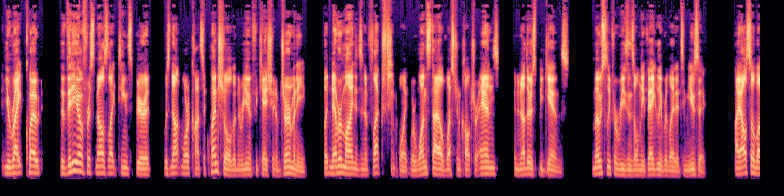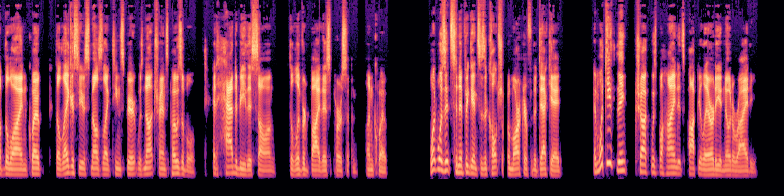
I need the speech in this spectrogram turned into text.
You write, quote, the video for Smells Like Teen Spirit was not more consequential than the reunification of Germany, but Nevermind, it's an inflection point where one style of Western culture ends and another's begins, mostly for reasons only vaguely related to music. I also love the line, quote, the legacy of Smells Like Teen Spirit was not transposable. It had to be this song delivered by this person, unquote. What was its significance as a cultural marker for the decade? And what do you think, Chuck, was behind its popularity and notoriety?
